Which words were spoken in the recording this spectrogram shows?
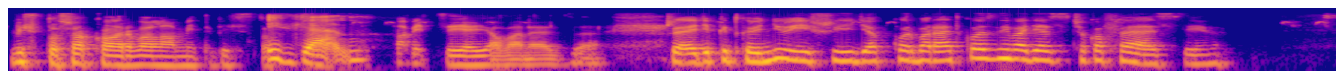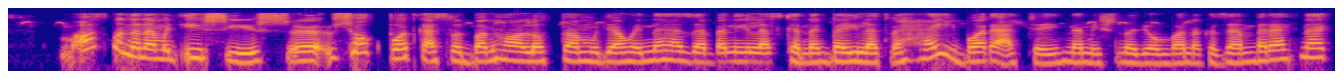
Biztos akar valamit, biztos. Igen. Ami célja van ezzel. És egyébként könnyű is így akkor barátkozni, vagy ez csak a felszín? Azt mondanám, hogy is is. Sok podcastodban hallottam, ugye, hogy nehezebben illeszkednek be, illetve helyi barátjaik nem is nagyon vannak az embereknek.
